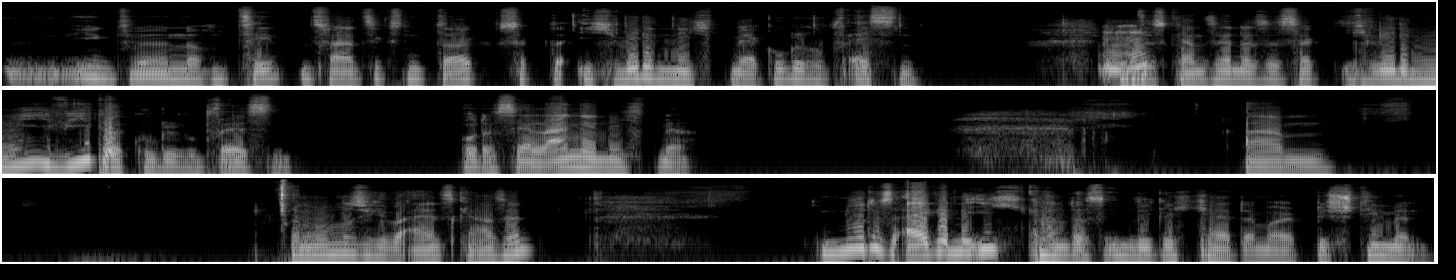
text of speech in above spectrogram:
irgendwann nach dem 10., 20. Tag sagt er, ich will nicht mehr Google-Hupf essen. Mhm. Und das kann sein, dass er sagt, ich will nie wieder Google-Hupf essen. Oder sehr lange nicht mehr. Ähm, man muss sich über eins klar sein, nur das eigene Ich kann das in Wirklichkeit einmal bestimmen.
